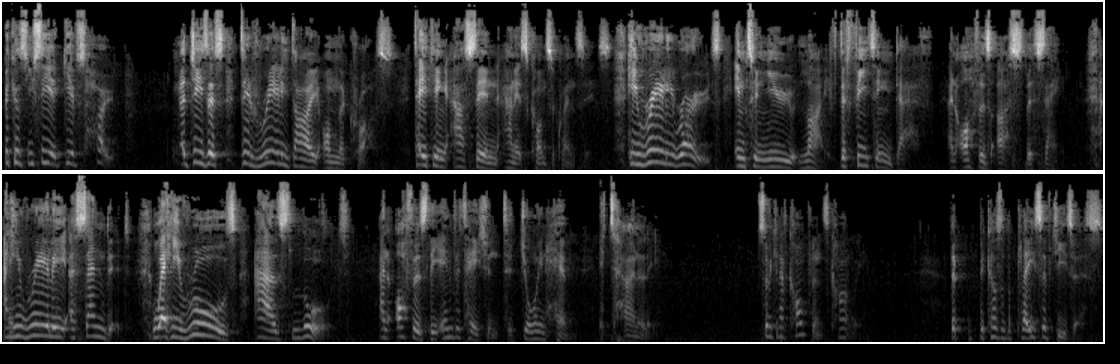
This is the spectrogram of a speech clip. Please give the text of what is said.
Because you see, it gives hope. Jesus did really die on the cross taking our sin and its consequences. He really rose into new life, defeating death, and offers us the same. And he really ascended, where he rules as Lord and offers the invitation to join him eternally. So we can have confidence, can't we? That because of the place of Jesus,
